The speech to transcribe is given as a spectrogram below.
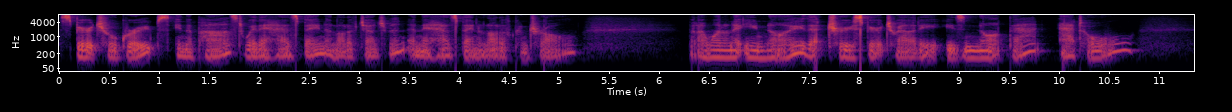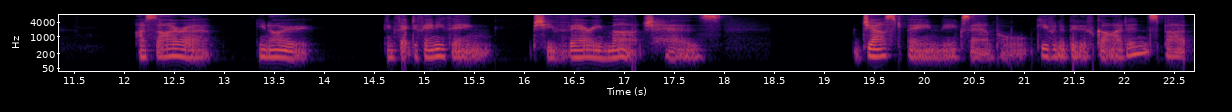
spiritual groups in the past where there has been a lot of judgment and there has been a lot of control. But I want to let you know that true spirituality is not that at all. Isira, you know, in fact, if anything, she very much has just been the example, given a bit of guidance, but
